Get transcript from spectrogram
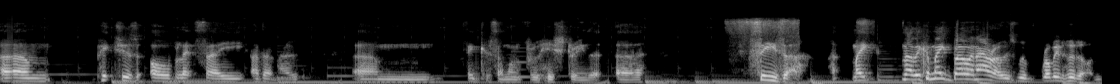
um, pictures of, let's say, I don't know, um, think of someone through history that uh, Caesar make. No, they can make bow and arrows with Robin Hood on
